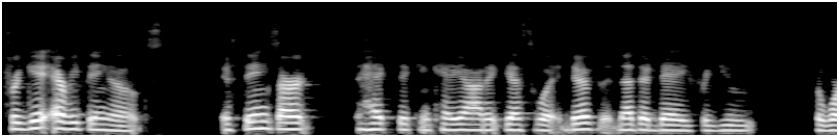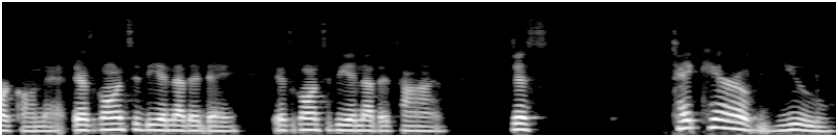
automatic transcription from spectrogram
Forget everything else. If things are hectic and chaotic, guess what? There's another day for you to work on that. There's going to be another day. There's going to be another time. Just take care of you.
